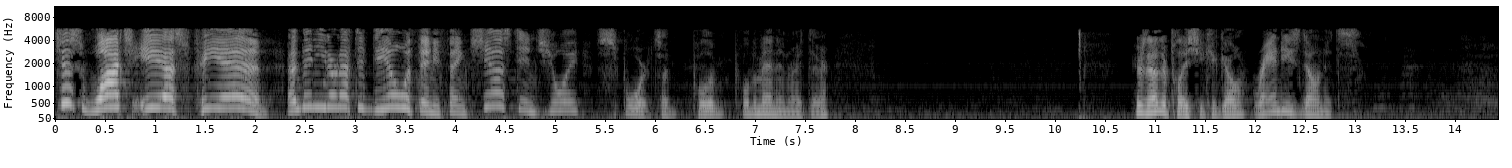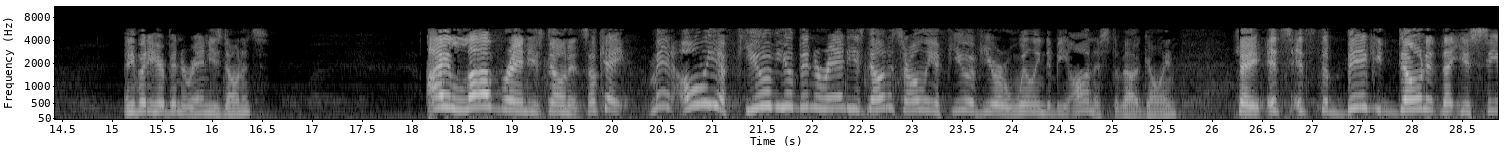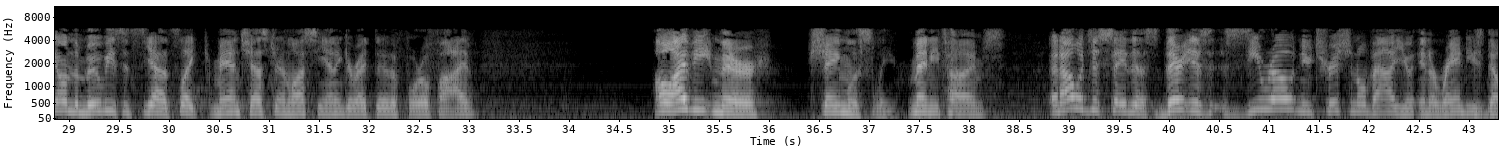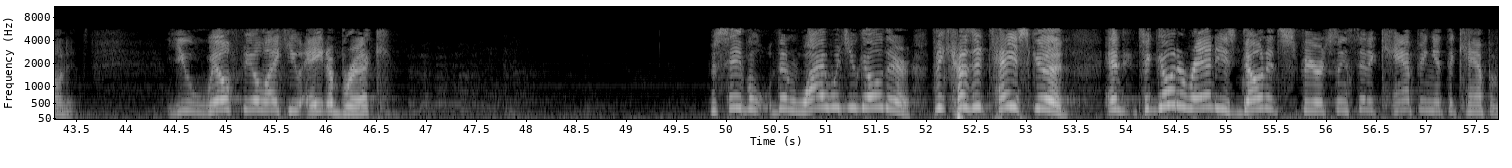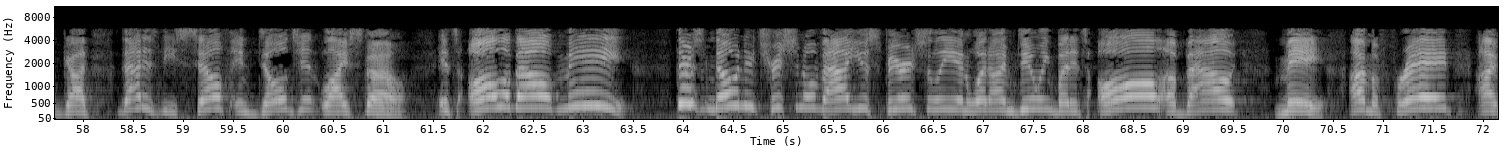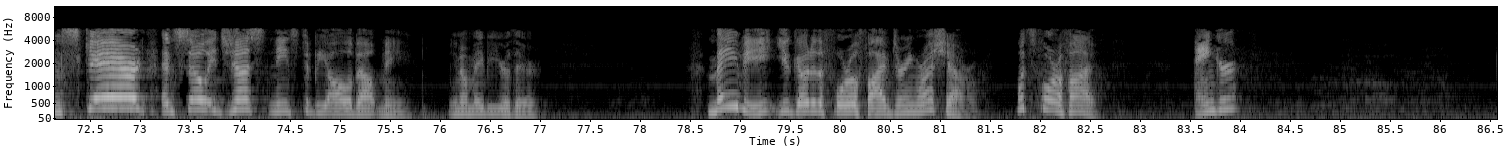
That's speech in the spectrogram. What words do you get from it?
Just watch ESPN, and then you don't have to deal with anything. Just enjoy sports. I pull the, pull the men in right there. Here's another place you could go: Randy's Donuts. Anybody here been to Randy's Donuts? I love Randy's Donuts. Okay, man, only a few of you have been to Randy's Donuts, or only a few of you are willing to be honest about going. Okay, it's it's the big donut that you see on the movies. It's yeah, it's like Manchester and La Cienega right there, the 405. Oh, I've eaten there shamelessly many times. And I would just say this there is zero nutritional value in a Randy's donut. You will feel like you ate a brick. You say, but then why would you go there? Because it tastes good. And to go to Randy's Donuts spiritually instead of camping at the camp of God, that is the self indulgent lifestyle. It's all about me. There's no nutritional value spiritually in what I'm doing, but it's all about me. I'm afraid, I'm scared, and so it just needs to be all about me. You know, maybe you're there. Maybe you go to the 405 during rush hour. What's 405? Anger,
